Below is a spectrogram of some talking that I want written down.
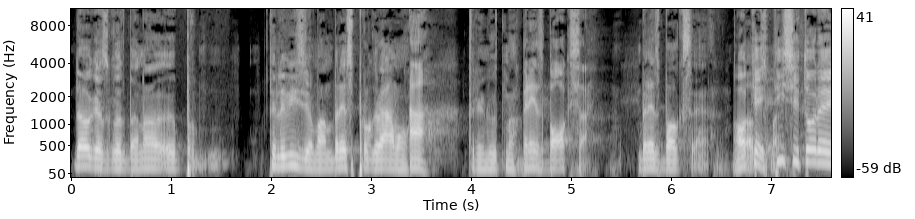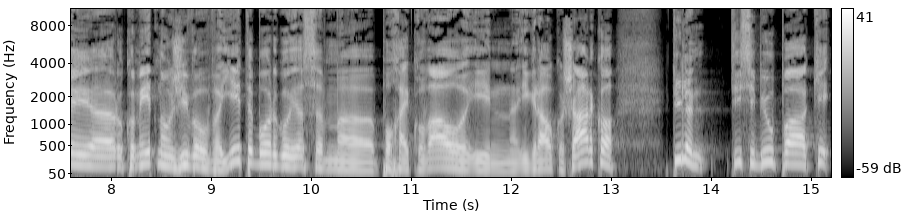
dolga zgodba. No, eh, televizijo imam brez programov, A, trenutno, brez boksa. Brez boksa. Okay, ti si torej uh, rokometno užival v Jeteborgu, jaz sem uh, pohajkoval in igral košarko. Tilen, ti si bil pa kje,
